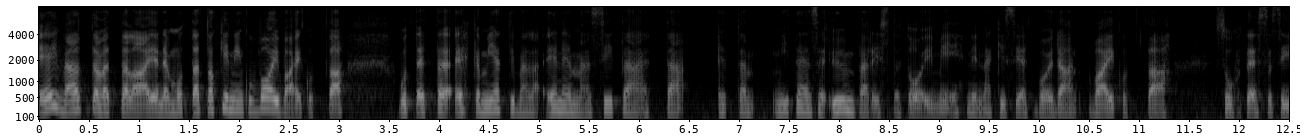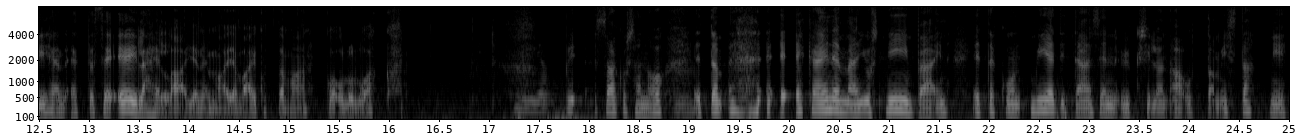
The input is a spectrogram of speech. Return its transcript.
ei välttämättä laajene, mutta toki niin kuin voi vaikuttaa. Mutta että ehkä miettimällä enemmän sitä, että, että miten se ympäristö toimii, niin näkisi, että voidaan vaikuttaa suhteessa siihen, että se ei lähde laajenemaan ja vaikuttamaan koululuokkaan. Niin, ja saako sanoa, mm. että ehkä enemmän just niin päin, että kun mietitään sen yksilön auttamista, niin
